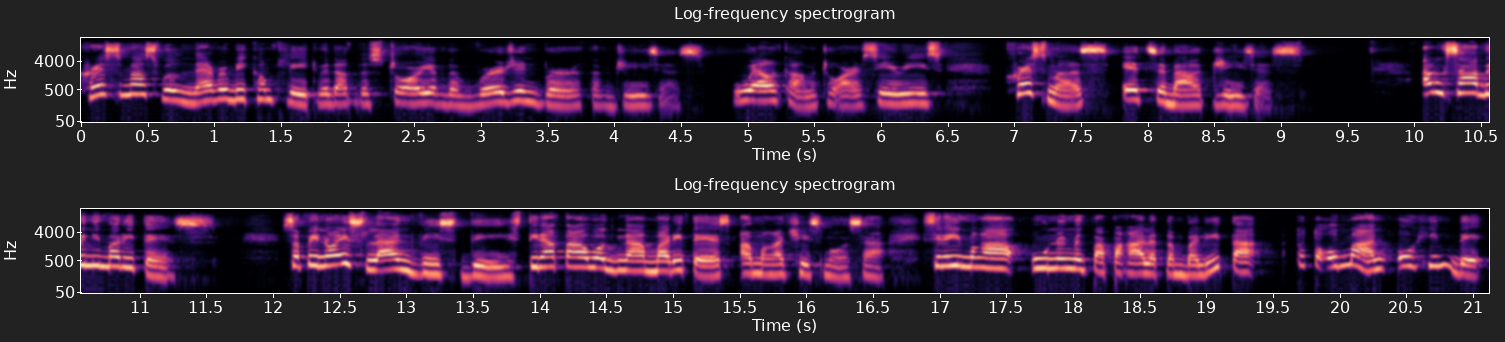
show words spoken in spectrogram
Christmas will never be complete without the story of the virgin birth of Jesus. Welcome to our series, Christmas, It's About Jesus. Ang sabi ni Marites, sa Pinoy slang these days, tinatawag na Marites ang mga chismosa. Sila yung mga unang nagpapakalat ng balita, totoo man o hindi.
